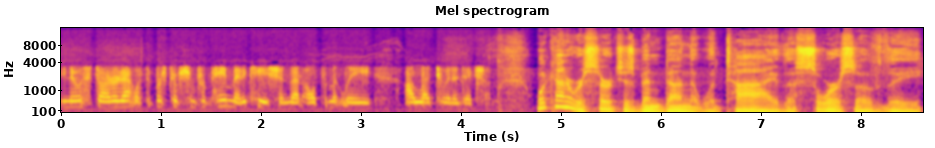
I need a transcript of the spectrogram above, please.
you know, started out with a prescription for pain medication that ultimately uh, led to an addiction. What kind of research has been done that would tie the source of the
